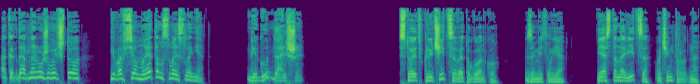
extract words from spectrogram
а когда обнаруживают, что и во всем этом смысла нет, бегут дальше. «Стоит включиться в эту гонку», — заметил я и остановиться очень трудно.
